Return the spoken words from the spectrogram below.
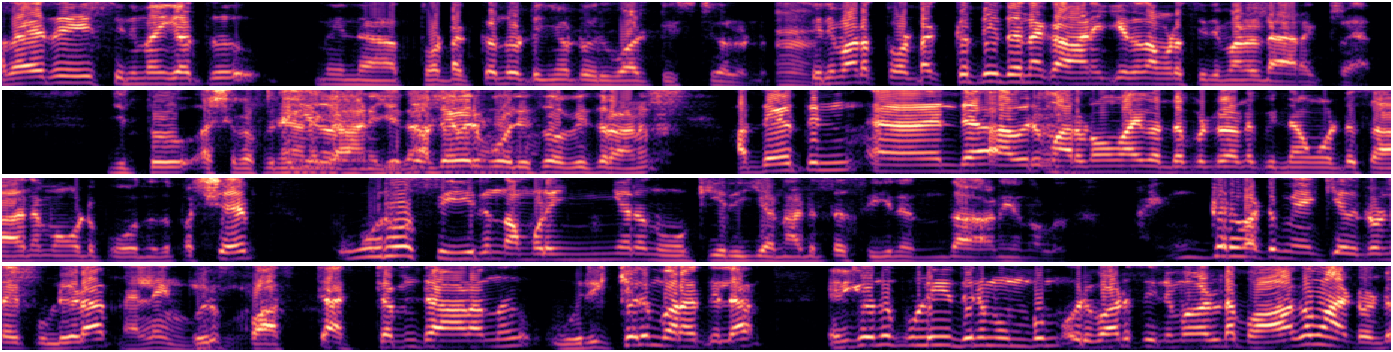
അതായത് ഈ സിനിമയ്ക്കകത്ത് പിന്നെ തുടക്കം തൊട്ട് ഇങ്ങോട്ട് ഒരുപാട് ട്വിസ്റ്റുകളുണ്ട് സിനിമയുടെ തുടക്കത്തിൽ തന്നെ കാണിക്കുന്നത് നമ്മുടെ സിനിമയുടെ ഡയറക്ടറാണ് ജിത്തു അഷ്റഫിനെയാണ് കാണിക്കുന്നത്. അദ്ദേഹം ഒരു പോലീസ് ഓഫീസറാണ് അദ്ദേഹത്തിന്റെ ആ ഒരു മരണവുമായി ബന്ധപ്പെട്ടാണ് പിന്നെ അങ്ങോട്ട് സാധനം അങ്ങോട്ട് പോകുന്നത്. പക്ഷേ ഓരോ സീനും നമ്മൾ ഇങ്ങനെ നോക്കിയിരിക്കുകയാണ്. അടുത്ത സീൻ എന്താണ് എന്നുള്ളത്. ഭയങ്കരമായിട്ട് മേക്ക് ചെയ്തിട്ടുണ്ട് ഈ പുള്ളിയുടെ ഒരു ഫസ്റ്റ് അറ്റംപ്റ്റ് ആണെന്ന് ഒരിക്കലും പറയത്തില്ല. എനിക്ക് തോന്നുന്നു പുള്ളി ഇതിനു മുമ്പും ഒരുപാട് സിനിമകളുടെ ഭാഗമായിട്ടുണ്ട്.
